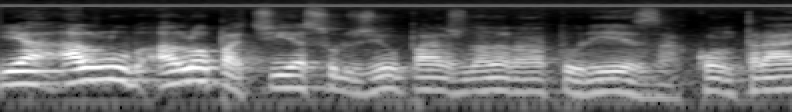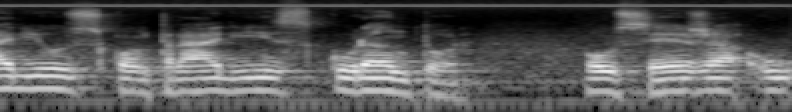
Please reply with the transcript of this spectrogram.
E a alopatia surgiu para ajudar a natureza, contrários, contraris curantor, ou seja, o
